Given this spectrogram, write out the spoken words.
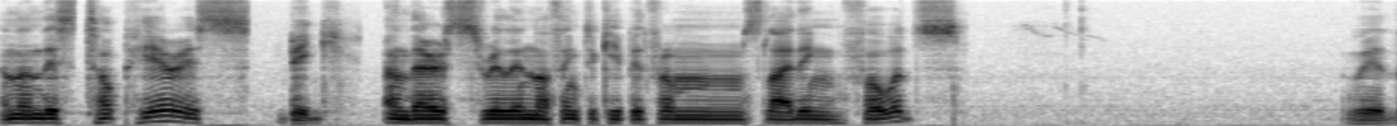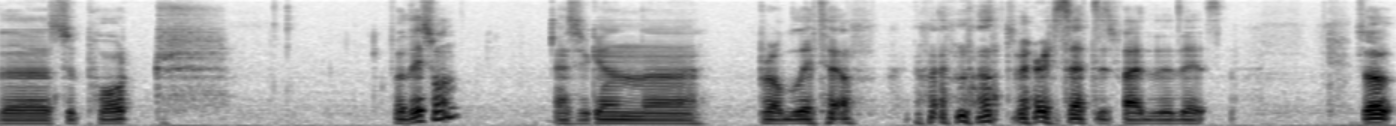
And then this top here is big. And there's really nothing to keep it from sliding forwards with uh, support for this one. As you can uh, probably tell, I'm not very satisfied with this. So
